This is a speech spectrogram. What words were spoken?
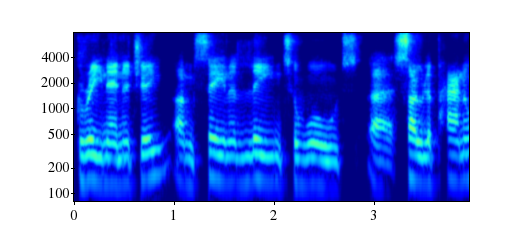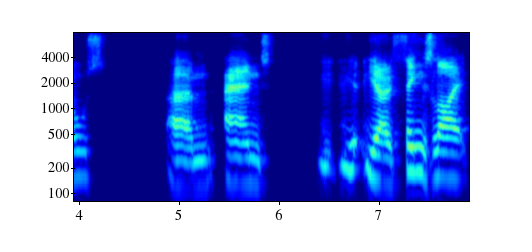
green energy. I'm seeing a lean towards uh, solar panels, um, and you, you know things like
